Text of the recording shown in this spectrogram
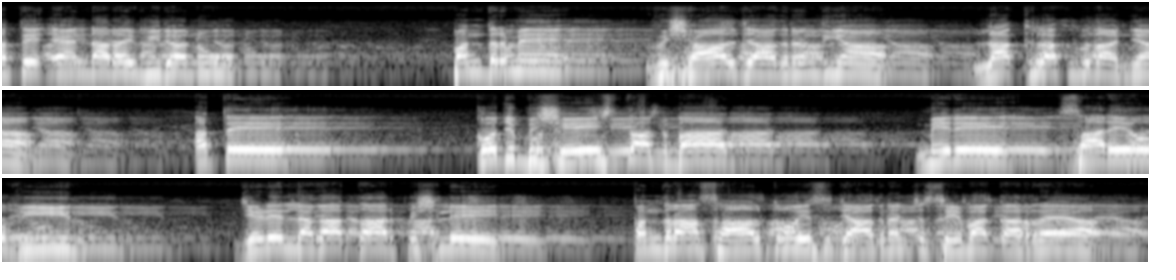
ਅਤੇ ਐਨ ਆਰ ਆਈ ਵੀਰਾਂ ਨੂੰ 15ਵੇਂ ਵਿਸ਼ਾਲ ਜਾਗਰਣ ਦੀਆਂ ਲੱਖ ਲੱਖ ਵਧਾਈਆਂ ਅਤੇ ਕੁਝ ਵਿਸ਼ੇਸ਼ ਧੰਨਵਾਦ ਮੇਰੇ ਸਾਰੇ ਉਹ ਵੀਰ ਜਿਹੜੇ ਲਗਾਤਾਰ ਪਿਛਲੇ 15 ਸਾਲ ਤੋਂ ਇਸ ਜਾਗਰਣ 'ਚ ਸੇਵਾ ਕਰ ਰਹੇ ਆ,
